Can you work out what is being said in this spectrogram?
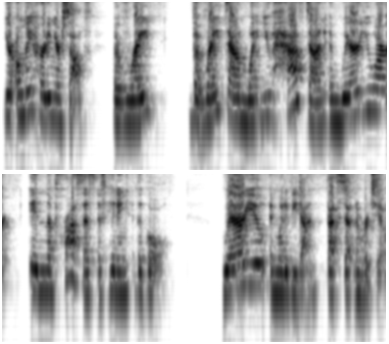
You're only hurting yourself. But write but write down what you have done and where you are in the process of hitting the goal. Where are you and what have you done? That's step number two.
